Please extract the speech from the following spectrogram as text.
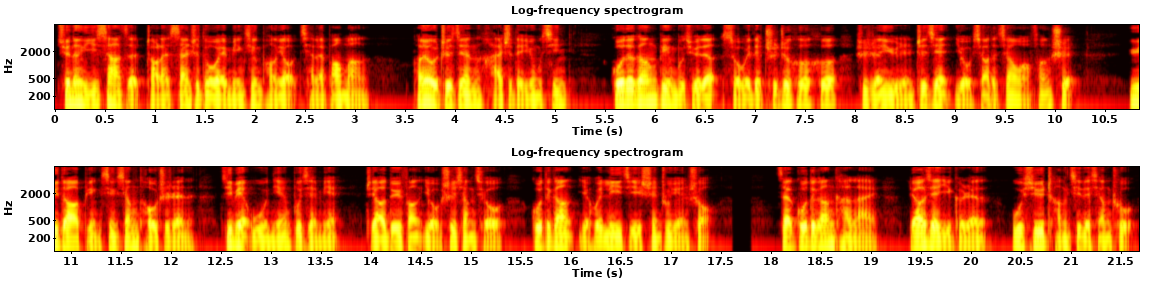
却能一下子找来三十多位明星朋友前来帮忙，朋友之间还是得用心。郭德纲并不觉得所谓的吃吃喝喝是人与人之间有效的交往方式。遇到秉性相投之人，即便五年不见面，只要对方有事相求，郭德纲也会立即伸出援手。在郭德纲看来，了解一个人无需长期的相处，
